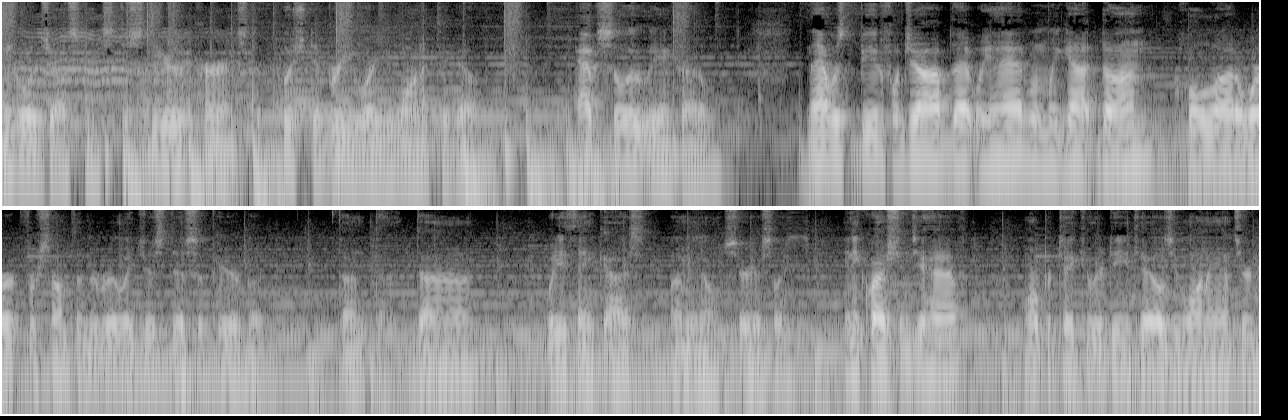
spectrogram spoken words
angle adjustments to steer the currents to push debris where you want it to go. Absolutely incredible. that was the beautiful job that we had when we got done. A whole lot of work for something to really just disappear, but dun dun dun. What do you think, guys? Let me know, seriously. Any questions you have? More particular details you want answered?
